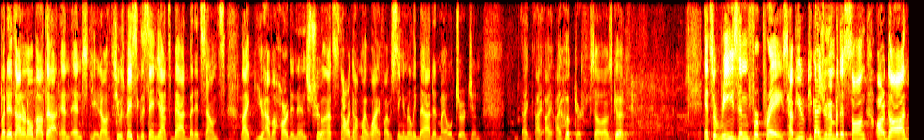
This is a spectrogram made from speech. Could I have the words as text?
But it's, I don't know about that. And and you know, she was basically saying, "Yeah, it's bad, but it sounds like you have a heart in it." And it's true, and that's how I got my wife. I was singing really bad at my old church, and I I, I hooked her, so it was good. It's a reason for praise. Have you, do you guys remember this song? Our God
